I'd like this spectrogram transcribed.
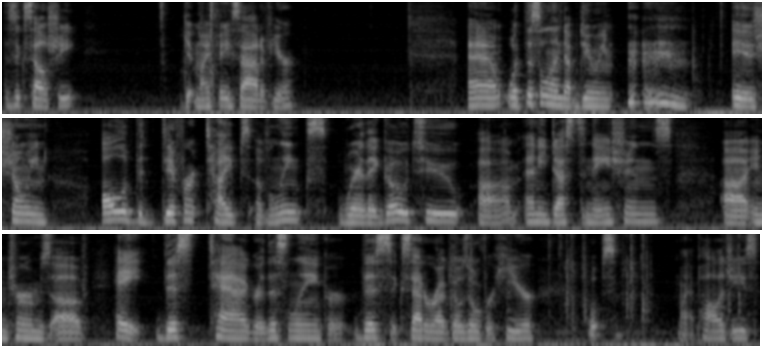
this Excel sheet. Get my face out of here. And what this will end up doing is showing all of the different types of links, where they go to, um, any destinations uh, in terms of, hey, this tag or this link or this, etc., goes over here. Whoops, my apologies.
